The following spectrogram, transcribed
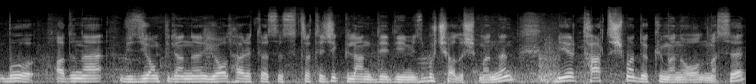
bu adına vizyon planı, yol haritası, stratejik plan dediğimiz bu çalışmanın bir tartışma dokümanı olması,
